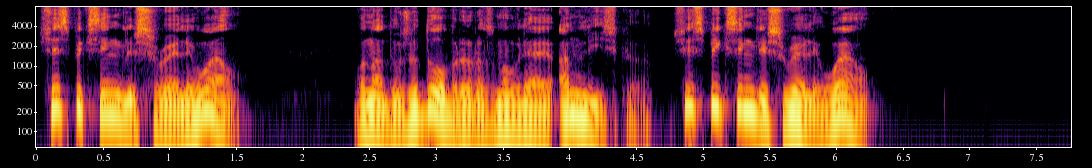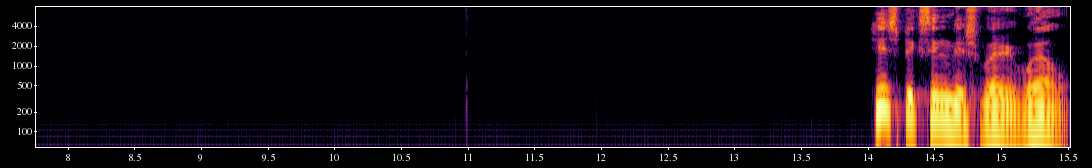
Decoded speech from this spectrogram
She speaks English really well. Вона дуже добре розмовляє англійською. She speaks English really well. He speaks English very well.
